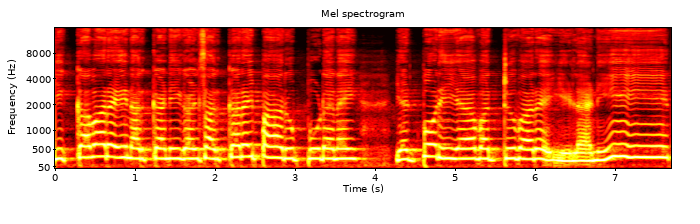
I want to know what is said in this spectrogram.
இக்கவரை நற்கணிகள் சர்க்கரை பருப்புடனை எட்பொரிய வற்றுவரை இளநீர்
